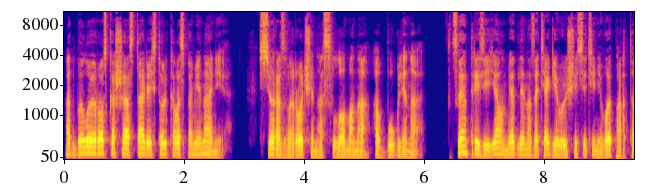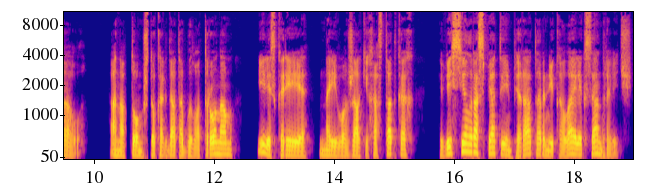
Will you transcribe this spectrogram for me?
От былой роскоши остались только воспоминания. Все разворочено, сломано, обуглено. В центре зиял медленно затягивающийся теневой портал. А на том, что когда-то было троном, или скорее на его жалких остатках, висел распятый император Николай Александрович,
